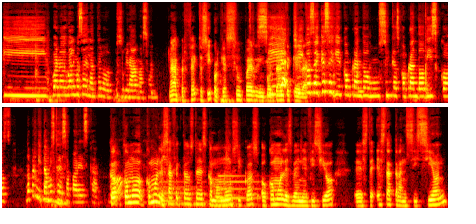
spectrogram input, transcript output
Y bueno, igual más adelante lo, subirá a Amazon. Ah, perfecto, sí, porque es súper importante que. Chicos, hay que seguir comprando músicas, comprando discos no permitamos que desaparezcan. ¿Cómo, ¿Cómo, les ha afectado a ustedes como músicos o cómo les benefició este, esta transición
